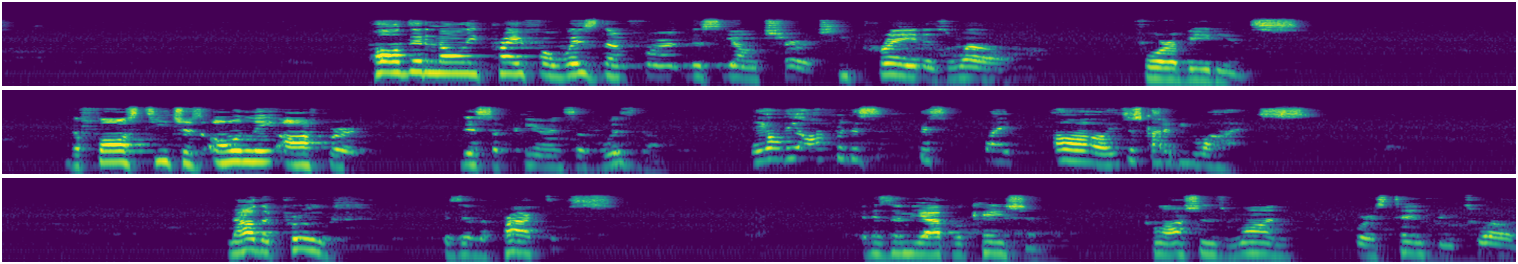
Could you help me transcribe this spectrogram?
Paul didn't only pray for wisdom for this young church, he prayed as well for obedience. The false teachers only offered this appearance of wisdom. They only offer this, this like, oh, you just got to be wise. Now the proof is in the practice. It is in the application. Colossians 1, verse 10 through 12.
